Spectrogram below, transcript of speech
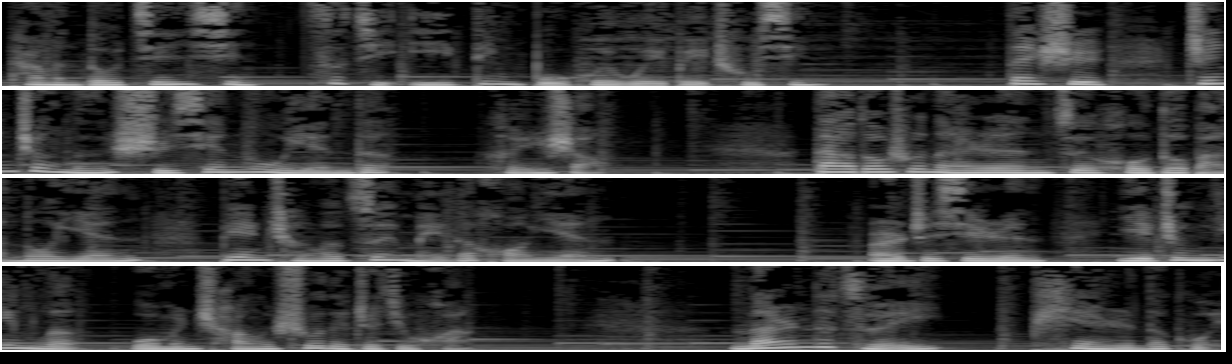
他们都坚信自己一定不会违背初心。但是，真正能实现诺言的很少，大多数男人最后都把诺言变成了最美的谎言，而这些人也正应了我们常说的这句话：男人的嘴。骗人的鬼。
